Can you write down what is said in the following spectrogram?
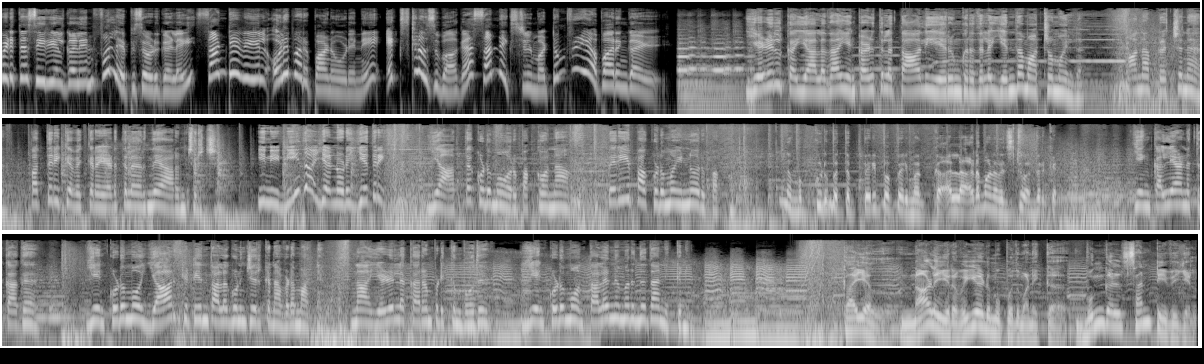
பிடித்த சீரியல்களின் full எபிசோடுகளை Sun டிவியில் ஒளிபரப்பான உடனே எக்ஸ்க்ளூசிவாக சன் நெக்ஸ்டில் மட்டும் ஃப்ரீயா பாருங்கள். எழில் கையால தான் என் கழுத்துல தாலி ஏறுங்கிறதுல எந்த மாற்றமும் இல்ல. ஆனா பிரச்சனை பத்திரிக்கை வைக்கிற இடத்துல இருந்தே ஆரம்பிச்சிருச்சு. இனி நீதான் என்னோட எதிரி. என் அத்தை குடும்பம் ஒரு பக்கம்னா பெரியப்பா குடும்பம் இன்னொரு பக்கம். நம்ம குடும்பத்தை பெரியப்பா பெரியமா காலில் அடமானம் வச்சுட்டு வந்திருக்கேன் என் கல்யாணத்துக்காக என் குடும்பம் யார்கிட்டயும் தலை குனிஞ்சிருக்க நான் விட மாட்டேன். நான் எழில கரம் பிடிக்கும் போது என் குடும்பம் தலை நிமிர்ந்து தான் நிற்கணும். கயல் நாளை இரவு ஏழு முப்பது மணிக்கு உங்கள் சன் டிவியில்.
